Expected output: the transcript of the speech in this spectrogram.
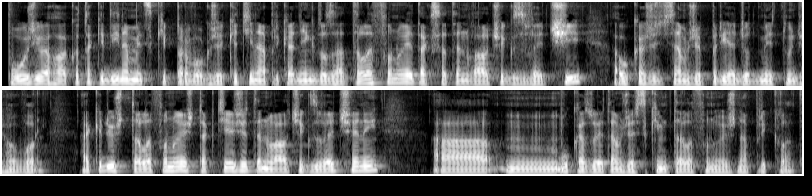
používa ho ako taký dynamický prvok, že keď ti napríklad niekto zatelefonuje, tak sa ten valček zväčší a ukáže ti tam, že prijať odmietnúť hovor. A keď už telefonuješ, tak tiež je ten valček zväčšený a um, ukazuje tam, že s kým telefonuješ napríklad.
